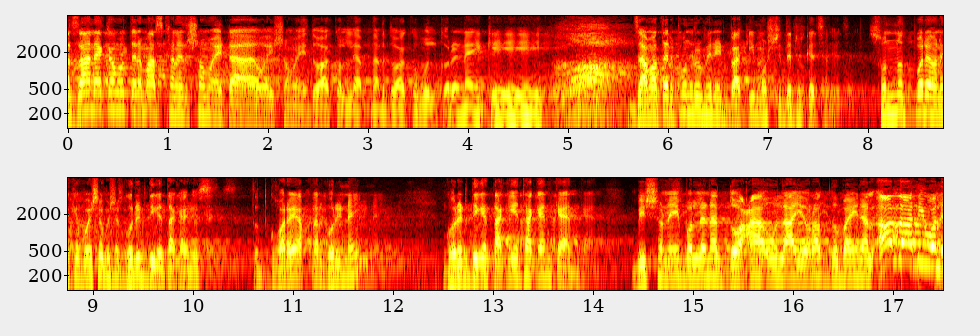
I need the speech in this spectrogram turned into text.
আজান একামতের মাঝখানের সময়টা, ওই সময় দোয়া করলে আপনার দোয়া কবুল করে নেয় কে? জামাতের পনেরো মিনিট বাকি, মসজিদে ঢুকেছেন। সুন্নত পরে অনেকে বসে বসে ঘড়ির দিকে তাকায় রয়েছে। তো ঘরে আপনার ঘড়ি নাই? ঘড়ির দিকে তাকিয়ে থাকেন কেন? বিষ্ণুই বললেন দোয়া উলা ইরাদ্দু বাইনাল আযানি ওয়াল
